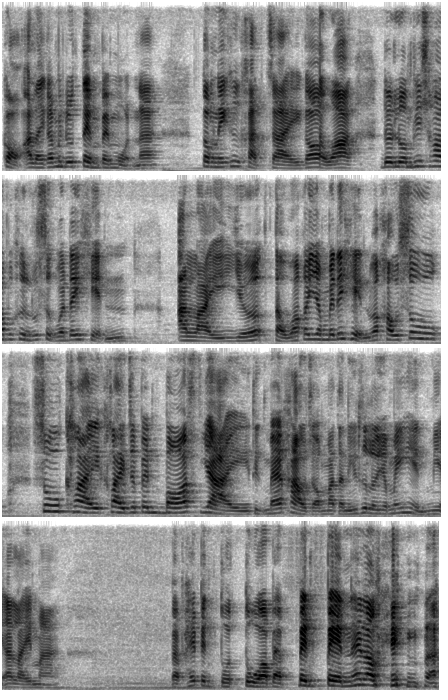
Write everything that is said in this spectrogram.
เกาะอะไรก็ไม่รู้เต็มไปหมดนะ ตรงนี้คือขัดใจก็แต่ว่า โดยรวมที่ชอบก็คือรู้สึกว่าได้เห็นอะไรเยอะ แต่ว่าก็ยังไม่ได้เห็นว่าเขาสู้สู้ใครใครจะเป็นบอสใหญ่ถึงแม้ข่าวจะออกมาแต่นี้คือเรายังไม่เห็นมีอะไรมา แบบให้เป็นตัวตัวแบบเป็นๆให้เราเห็นนะ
